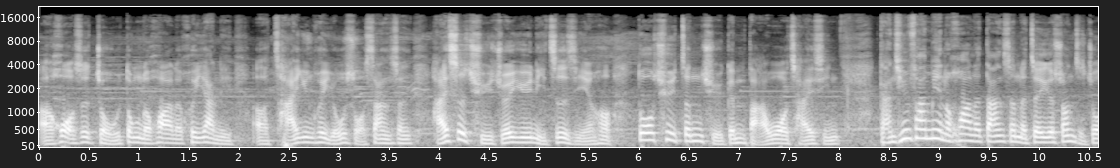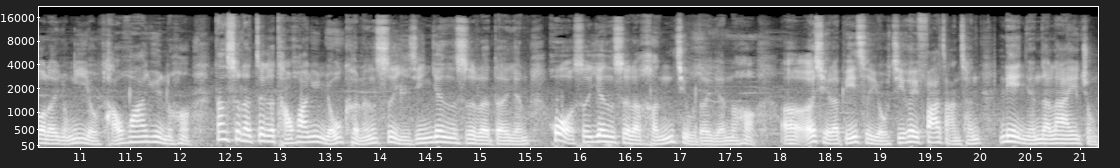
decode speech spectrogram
啊，或者是走动的话呢，会让你呃财运会有所上升，还是取决于你自己哈，多去争取跟把握才行。感情方面的话呢，单身的这一个双子座呢，容易有桃花运哈，但是呢，这个桃花运有可能是已经认识了的人，或者是认识了很久的人了哈，呃，而且呢，彼此有机会发展成恋人的那一种。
